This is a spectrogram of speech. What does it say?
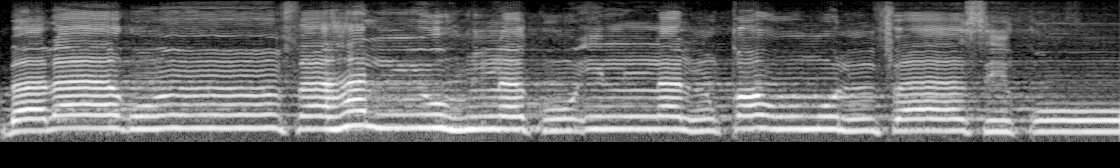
بلاغ فهل يهلك إلا القوم الفاسقون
